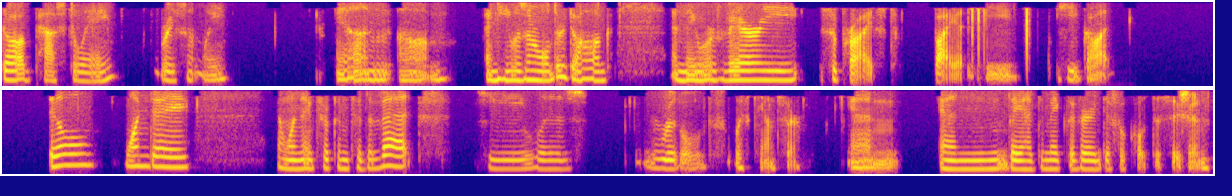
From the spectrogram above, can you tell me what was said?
dog passed away recently, and um, and he was an older dog, and they were very surprised by it. He he got ill one day, and when they took him to the vet, he was riddled with cancer, and and they had to make the very difficult decision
